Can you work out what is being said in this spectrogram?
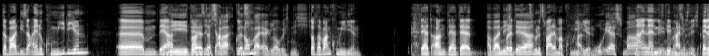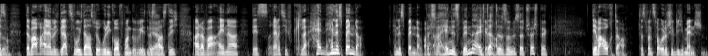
Da war dieser eine Comedian, ähm, der nee, der, wahnsinnig das, war, das war er, glaube ich, nicht. Doch, da war ein Comedian. Der hat an, der, der, Aber nicht oder der. zumindest war der mal Comedian. Hallo erstmal. Nein, nein, nicht, den meine ich du nicht. Nee, das, Also, da war auch einer mit Glatze, wo ich dachte, das wäre Rudi Goffmann gewesen. Das Ja. war es nicht. Aber da war einer, der ist relativ klein. Hen Hennes Bender. Hennes Bender war das da. war Hennes Bender? Ich Genau. dachte, das war Mr. Trashback. der war auch da. Das waren zwei unterschiedliche Menschen.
